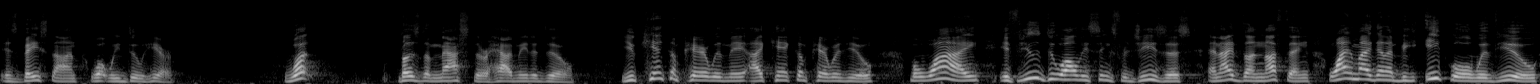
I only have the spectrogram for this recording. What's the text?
is based on what we do here. What does the master have me to do? You can't compare with me, I can't compare with you. But why, if you do all these things for Jesus and I've done nothing, why am I going to be equal with you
